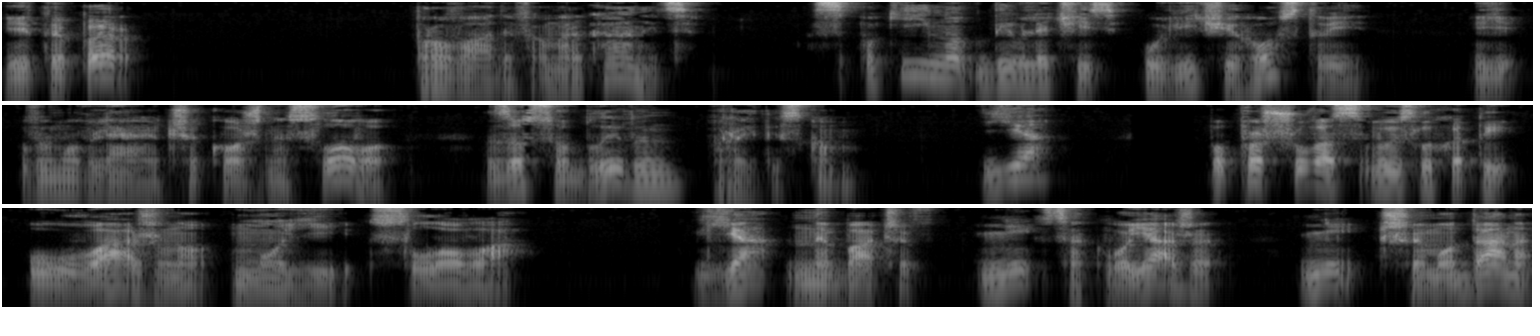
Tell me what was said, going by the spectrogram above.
І тепер, провадив американець, спокійно дивлячись у вічі гостеві і вимовляючи кожне слово з особливим притиском. Я попрошу вас вислухати уважно мої слова. Я не бачив ні саквояжа, ні чемодана,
